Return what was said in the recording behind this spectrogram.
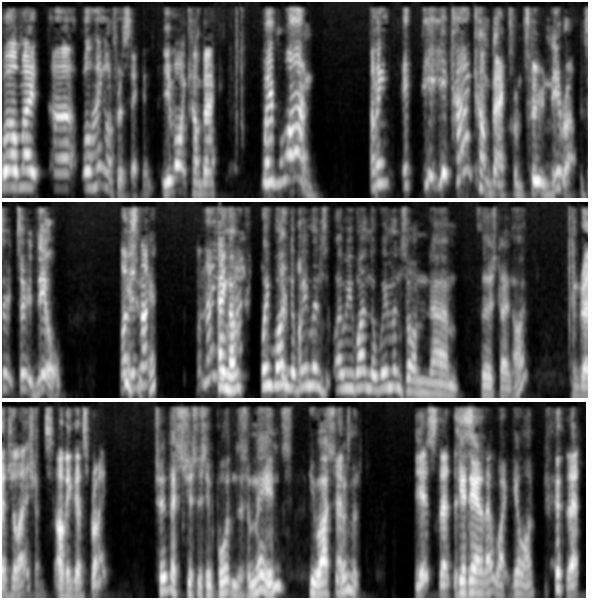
well, mate, uh, well, hang on for a second. You might come back. We've won. I mean, it, you, you can't come back from two nil. Two, two nil. Like, Yes, no, no, Hang on, can't. we won the women's. We won the women's on um, Thursday night. Congratulations! I think that's great. So that's just as important as the men's. You asked the women. Yes, that. Get out of that way. Go on. That,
